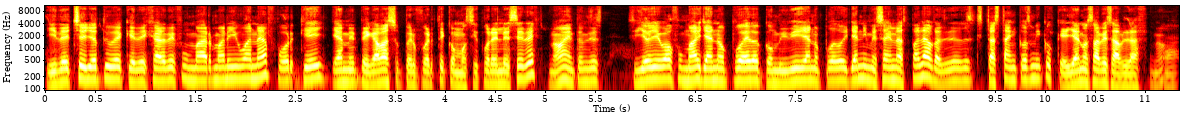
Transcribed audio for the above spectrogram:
Y de hecho yo tuve que dejar de fumar marihuana porque ya me pegaba súper fuerte como si fuera LSD, ¿no? Entonces, si yo llego a fumar ya no puedo convivir, ya no puedo, ya ni me salen las palabras, estás tan cósmico que ya no sabes hablar, ¿no?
